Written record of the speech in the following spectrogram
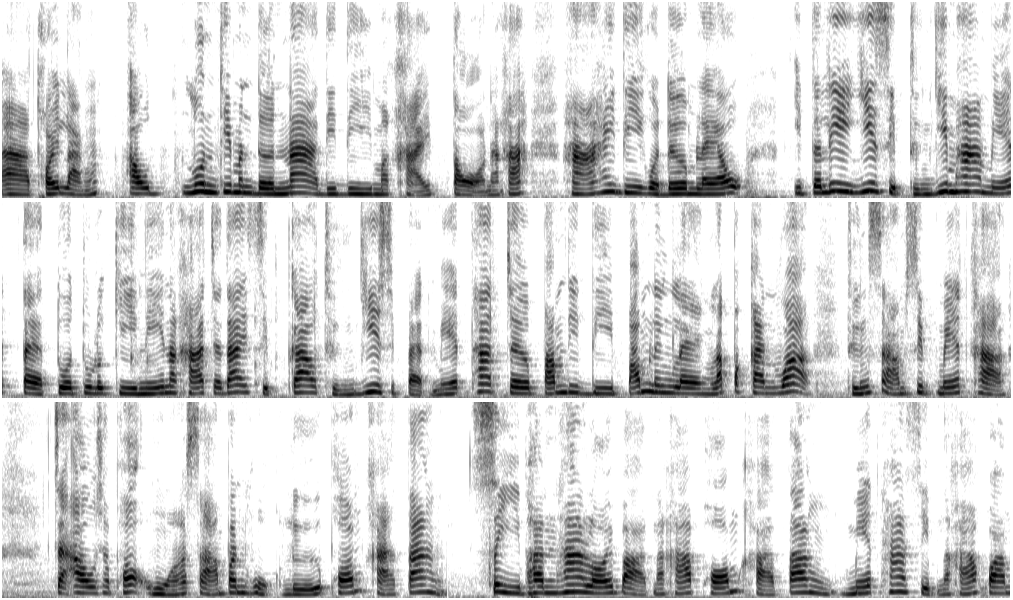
อ่าถอยหลัง เอารุ่นที่มันเดินหน้าดีๆ มาขายต่อนะคะ หาให้ดีกว่าเดิมแล้ว อิตาลี 20-25 เมตร แต่ตัวตุรกีนี้นะคะจะได้ 19-28 เมตร ถ้าเจอปั๊มดีๆ ปั๊มแรงๆ รับประกันว่าถึง 30 เมตรค่ะ จะเอาเฉพาะหัว 3,600 หรือพร้อมขาตั้ง 4,500 บาทนะคะ พร้อมขาตั้งเมตร50 นะคะ ความ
